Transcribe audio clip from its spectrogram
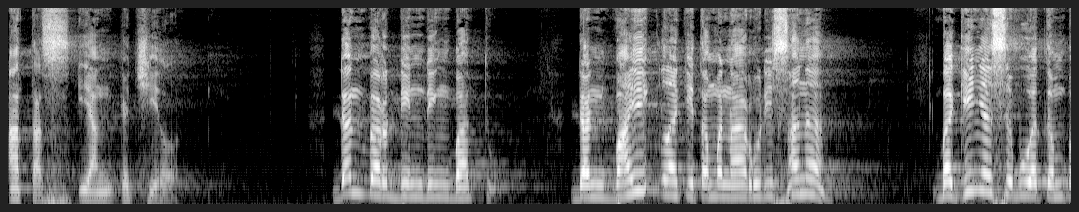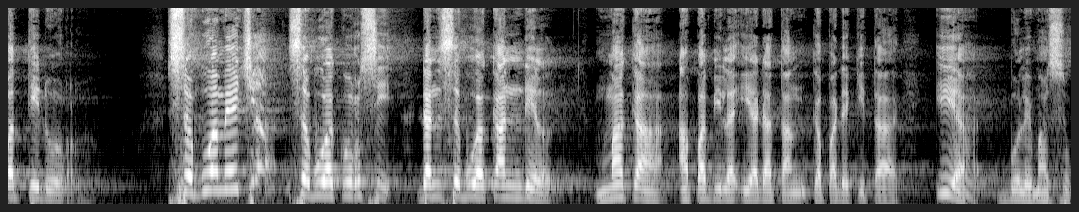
atas yang kecil dan berdinding batu dan baiklah kita menaruh di sana. Baginya sebuah tempat tidur sebuah meja sebuah kursi dan sebuah kandil. Maka apabila ia datang kepada kita ia boleh masuk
